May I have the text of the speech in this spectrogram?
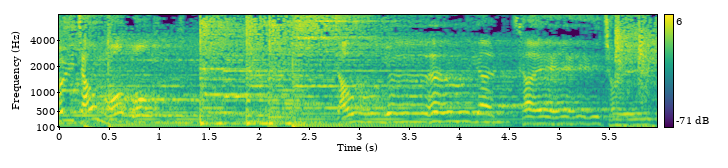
吹走我梦，就让一切随风。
